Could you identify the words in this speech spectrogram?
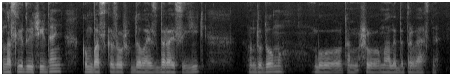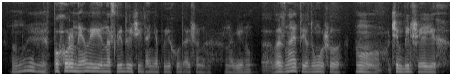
На слідуючий день комбат сказав, що давай збирайся, їдь додому, бо там що мали би привезти. Ну і похоронили, і на слідуючий день я поїхав далі на, на війну. Е, Ви знаєте, я думав, що ну, чим більше я їх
